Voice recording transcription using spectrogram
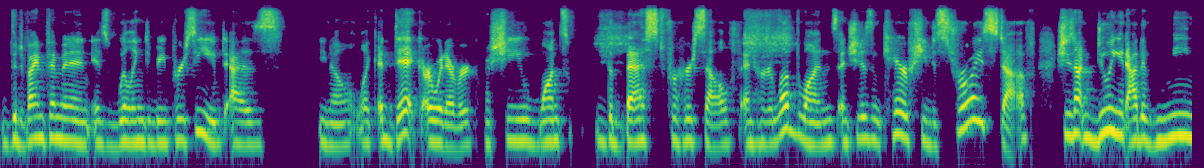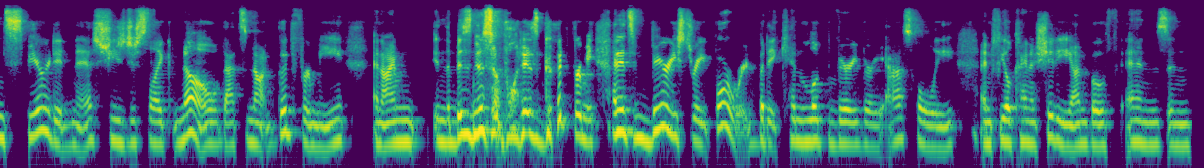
the divine feminine is willing to be perceived as you know, like a dick or whatever, she wants the best for herself and her loved ones. And she doesn't care if she destroys stuff. She's not doing it out of mean spiritedness. She's just like, no, that's not good for me. And I'm in the business of what is good for me. And it's very straightforward, but it can look very, very assholey and feel kind of shitty on both ends. And,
